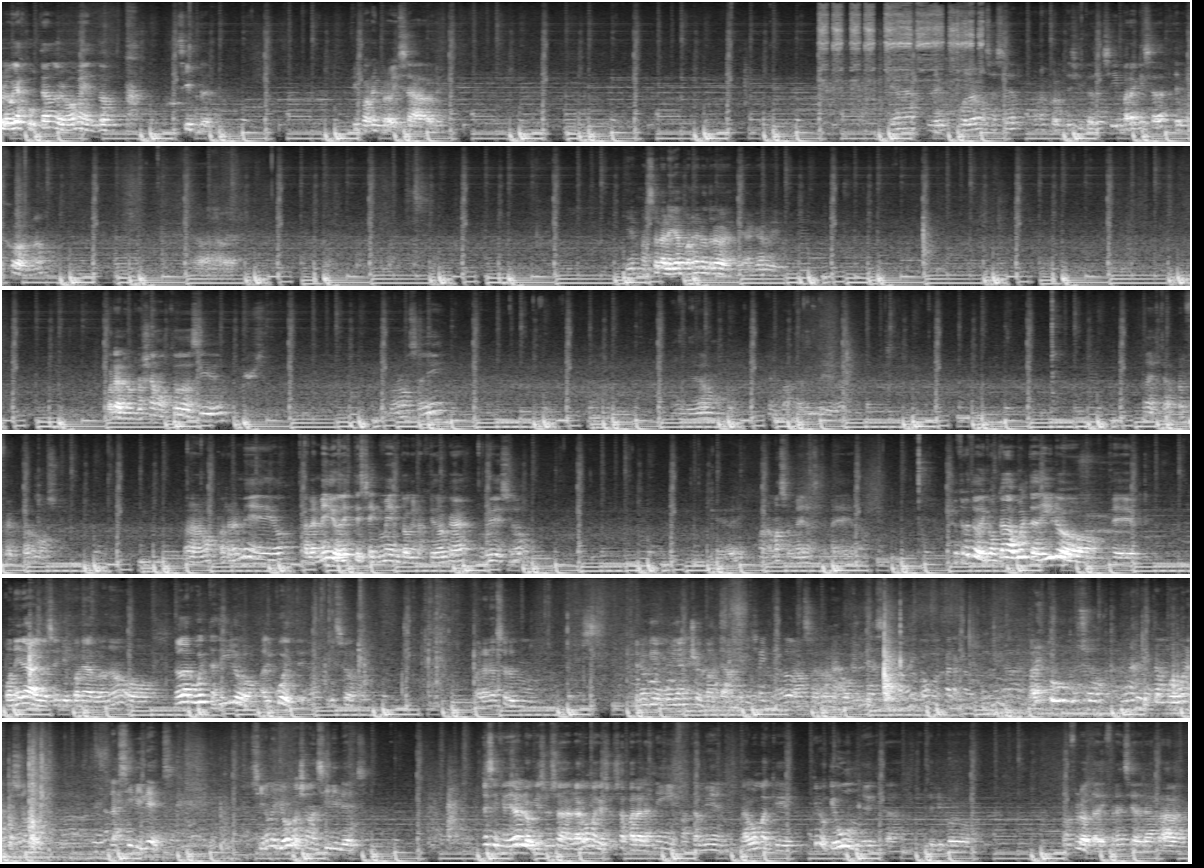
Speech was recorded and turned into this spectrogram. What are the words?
Lo voy ajustando en el momento. Siempre. Tipo improvisable. Y ahora le volvemos a hacer unos cortecitos así para que se adapte mejor, ¿no? Y es más, ahora le voy a poner otra vez, acá arriba. Enrollamos todo así, ¿ven? Lo ponemos ahí. Le damos el matadero. Ahí está, perfecto, hermoso. Ahora vamos para el medio, para el medio de este segmento que nos quedó acá, grueso. Ahí. Bueno, más o menos el medio. Yo trato de con cada vuelta de hilo eh, poner algo, si hay que ponerlo, ¿no? No dar vueltas de hilo al cohete, ¿no? Eso, para no hacer un... que no quede muy ancho el matambre. Vamos a ver unas gomitas. Para esto uso unas que están muy buenas que son las Silly Legs. Si no me equivoco, llaman Silly Legs. Es en general lo que se usa, la goma que se usa para las ninfas también. La goma que creo que hunde esta, este tipo de goma. No flota, a diferencia de la raba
